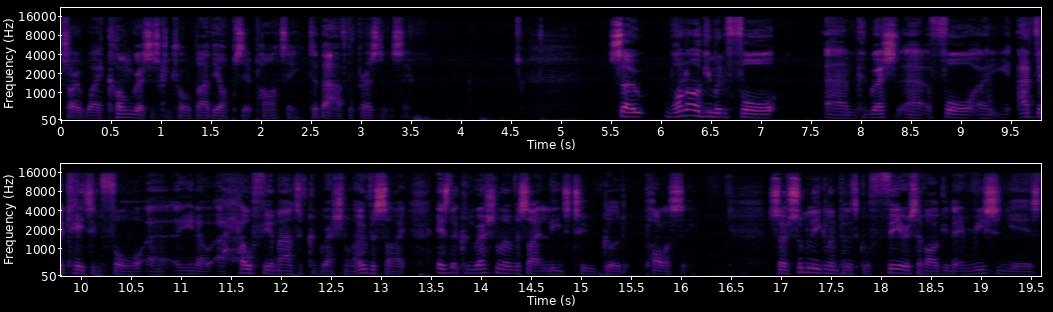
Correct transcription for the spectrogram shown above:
sorry where Congress is controlled by the opposite party to that of the presidency. So one argument for um, uh, for uh, advocating for uh, you know a healthy amount of congressional oversight is that congressional oversight leads to good policy. So some legal and political theorists have argued that in recent years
